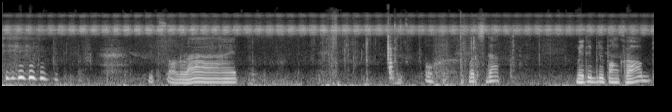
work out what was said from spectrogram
It's alright. Oh, what's that? May libre pang crabs?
